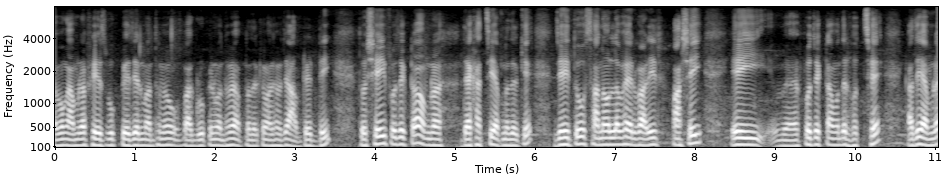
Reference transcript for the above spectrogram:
এবং আমরা ফেসবুক পেজের মাধ্যমেও বা গ্রুপের মাধ্যমে আপনাদেরকে মাঝে মাঝে আপডেট দিই। তো সেই প্রজেক্টটাও আমরা দেখাচ্ছি আপনাদেরকে। যেহেতু সানাউল্লাহ ভাইয়ের বাড়ির পাশেই এই প্রজেক্টটা আমাদের হচ্ছে, কাজেই আমরা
